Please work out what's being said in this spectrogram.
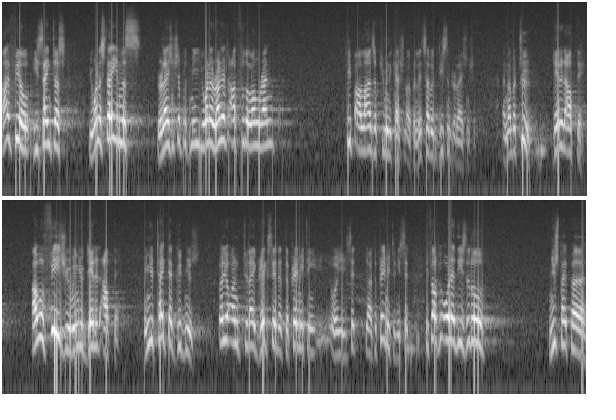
I feel he's saying to us, You want to stay in this relationship with me? You want to run it out for the long run? Keep our lines of communication open. Let's have a decent relationship. And number two, get it out there. I will feed you when you get it out there. When you take that good news. Earlier on today, Greg said at the prayer meeting, or he said, yeah, at the prayer meeting, he said he felt we all had these little newspaper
